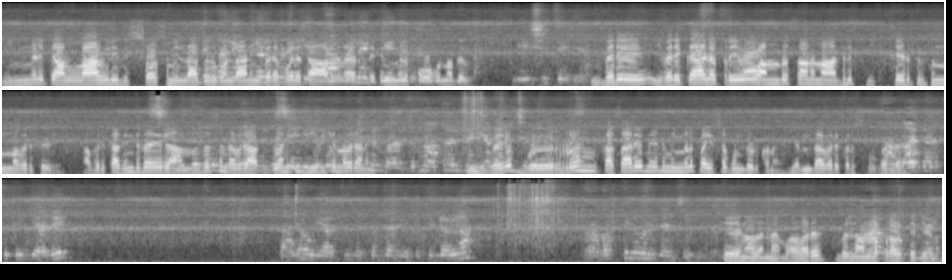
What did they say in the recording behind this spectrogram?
നിങ്ങൾക്ക് അള്ളാവിൽ വിശ്വാസമില്ലാത്തത് കൊണ്ടാണ് ഇവരെ പോലത്തെ ആളുകളുടെ അടുത്തേക്ക് നിങ്ങൾ പോകുന്നത്. ഇവർ ഇവരെക്കാൾ എത്രയോ അന്തസ്സാണ് നാട്ടിൽ പിച്ചെടുത്ത് തിന്നവർക്ക് അവർക്ക് അതിന്റെതായ ഒരു അന്തസ്സുണ്ട്. അവർ അധ്വാനിച്ച് ജീവിക്കുന്നവരാണ്. ഇവർ വെറും കസാല നേടി നിങ്ങൾ പൈസ കൊണ്ടുകൊടുക്കണം. എന്താ അവർക്കൊരു സുഖല്ലേ തല ഉയർത്തി നിൽക്കുന്ന രൂപത്തിലുള്ള പ്രവർത്തികൾ ഞാൻ ചെയ്യുന്നത്. അതന്നെ. വളരെ നല്ല പ്രവൃത്തി ചെയ്യണം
